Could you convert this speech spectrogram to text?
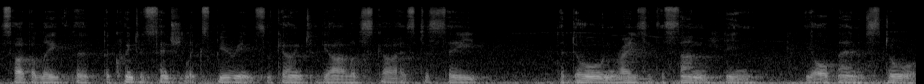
so I believe that the quintessential experience of going to the Isle of Skye is to see the dawn rays of the sun hitting the old man of Storr,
